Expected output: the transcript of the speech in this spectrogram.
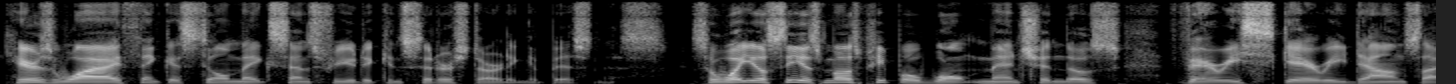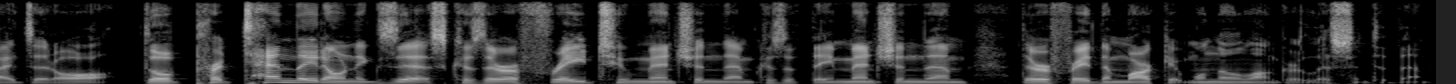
here's why I think it still makes sense for you to consider starting a business. So, what you'll see is most people won't mention those very scary downsides at all. They'll pretend they don't exist because they're afraid to mention them, because if they mention them, they're afraid the market will no longer listen to them.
